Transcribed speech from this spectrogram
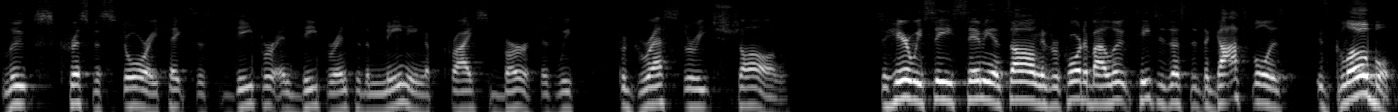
Luke's Christmas story takes us deeper and deeper into the meaning of Christ's birth as we progress through each song. So here we see Simeon's song, as recorded by Luke, teaches us that the gospel is, is global.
